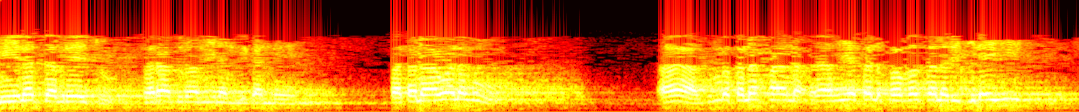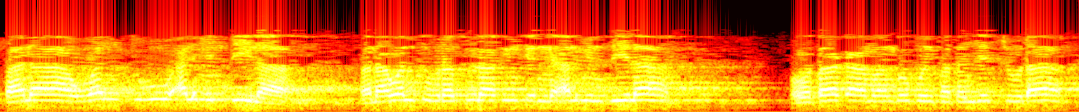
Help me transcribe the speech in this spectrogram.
miila dabre jechuudha saraa duraa miilan dhiqanne fatanaawalahu ثم تنحى ناحية فغسل رجليه فناولته المنديل فناولته رسولا كن المنديل وطاقا من قبوي فتنججودا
